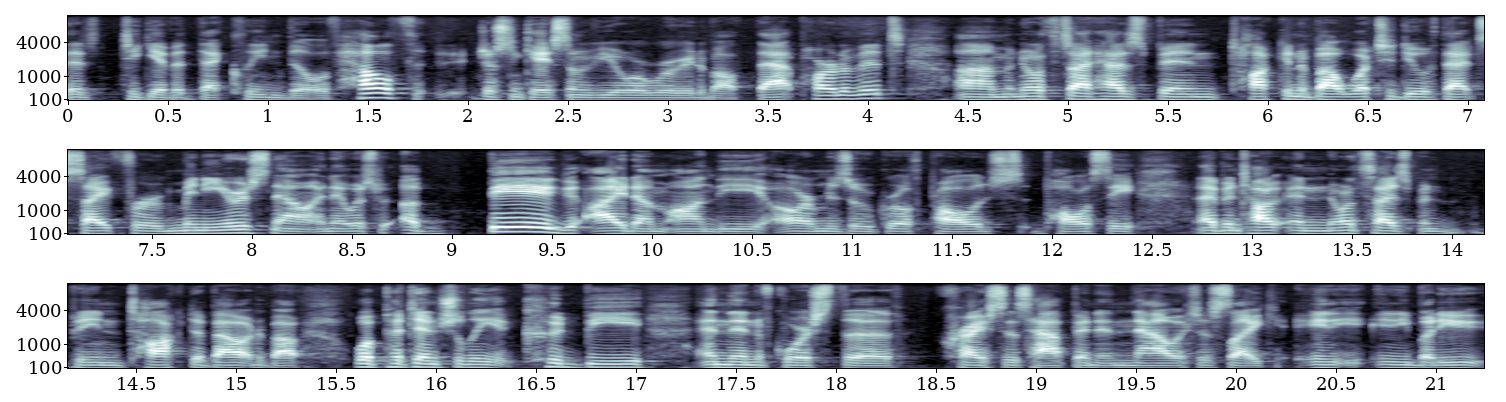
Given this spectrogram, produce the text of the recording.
that to give it that clean bill of health, just in case some of you are worried about that part of it. Um, Northside has been talking about what to do with that site for many years now, and it was a big item on the our Missoula growth policy. And I've been talking, and Northside's been being talked about about what potentially it could be, and then of course the crisis happened, and now it's just like any, anybody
